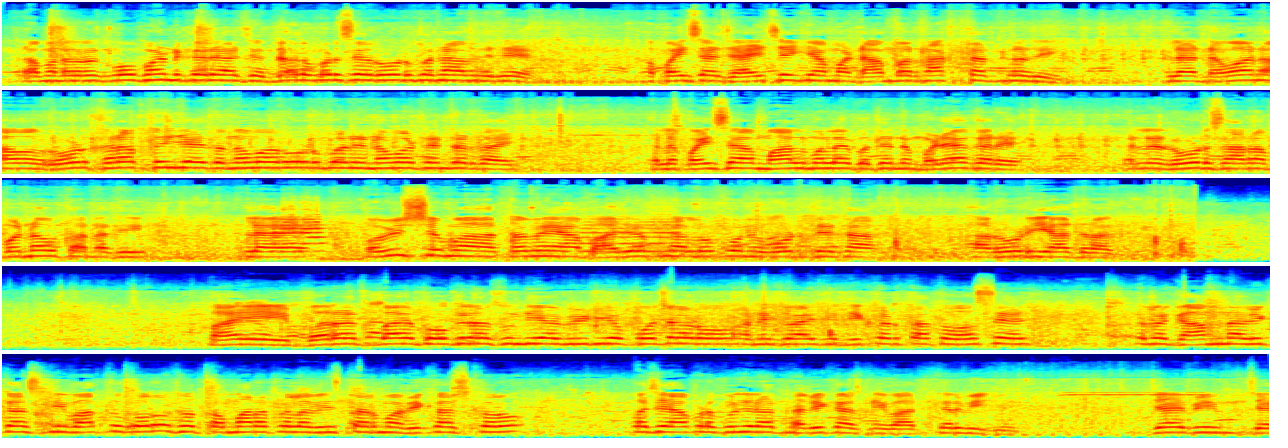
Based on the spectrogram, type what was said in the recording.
રામનગર કૌભાંડ કર્યા છે. દર વર્ષે રોડ બનાવે છે. આ પૈસા જાય છે કે આમાં ડાંબર નાખતા જ નથી? એટલે નવા નવા રોડ ખરાબ થઈ જાય તો નવા રોડ બને, નવા ટેન્ડર થાય. એટલે પૈસા માલ મલાઈ બધાને મળ્યા કરે. એટલે રોડ સારા બનાવતા નથી. એટલે ભવિષ્યમાં તમે આ ભાજપના લોકોને વોટ દેતા, આ રોડ યાદ રાખજો. ભાઈ, ભરતભાઈ બોગરા સુધી આ વીડિયો પહોંચાડો અને જો અહીંથી નીકળતા તો હશે જ. તમે ગામના વિકાસની વાતો કરો છો, તમારા પેલા વિસ્તારમાં વિકાસ કરો. પછી આપણે ગુજરાતના વિકાસની વાત કરવી જોઈએ જય ભીમ, જય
